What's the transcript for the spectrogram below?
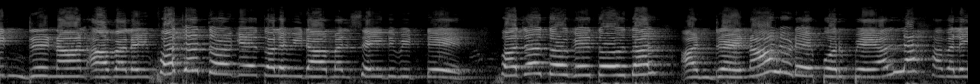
இன்று நான் அவளை ஃபஜர் தொழுகையை தொலைவிடாமல் செய்து விட்டேன் ஃபஜர் தொழுகை தொழுதால் அன்றைய நாளுடைய பொறுப்பை அல்லாஹ் அவளை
